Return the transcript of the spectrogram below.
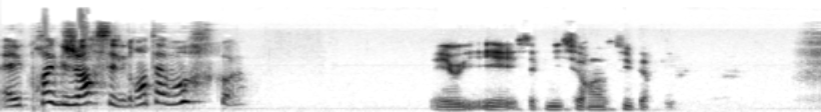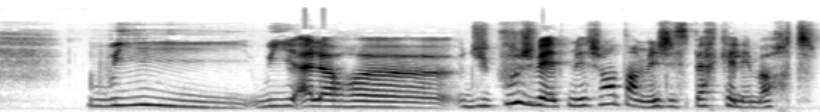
elle croit que genre c'est le grand amour, quoi. Et oui, et ça finit sur un super clip. Oui, oui, alors, euh, du coup, je vais être méchante, hein, mais j'espère qu'elle est morte.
